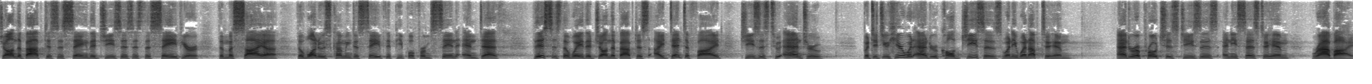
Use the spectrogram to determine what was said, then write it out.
John the Baptist is saying that Jesus is the Savior, the Messiah, the one who's coming to save the people from sin and death. This is the way that John the Baptist identified Jesus to Andrew. But did you hear what Andrew called Jesus when he went up to him? Andrew approaches Jesus and he says to him, Rabbi,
